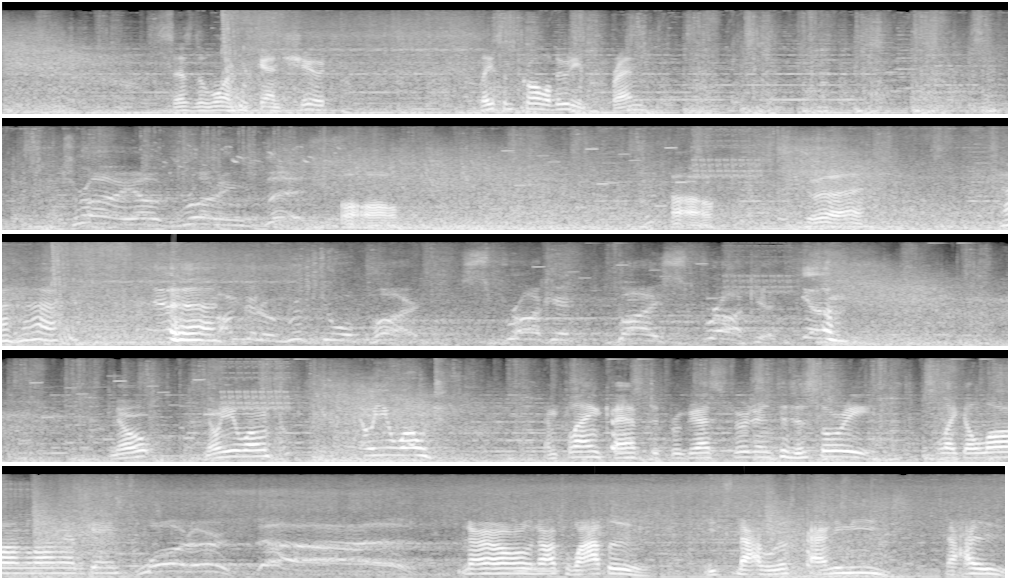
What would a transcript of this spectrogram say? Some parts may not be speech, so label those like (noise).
Says the one who can't shoot. Play some Call of Duty, friend. Try outrunning this! Uh-oh. Uh-oh. Uh. Haha. Gonna rip you apart, sprocket by sprocket! No, no you won't. No you won't. I'm Clank, I have to progress further into the story. It's like a long, long ass game. Water! Ah! No, not water. It's my worst enemy. No.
